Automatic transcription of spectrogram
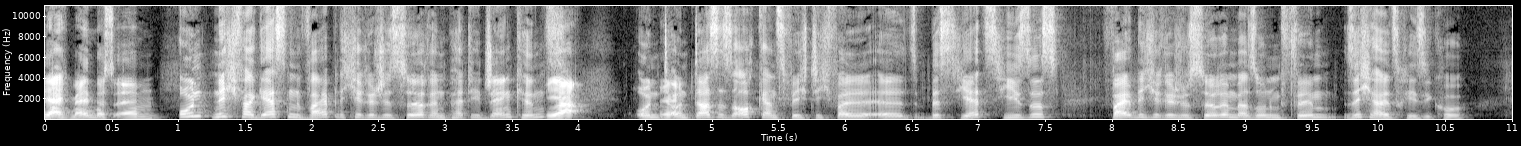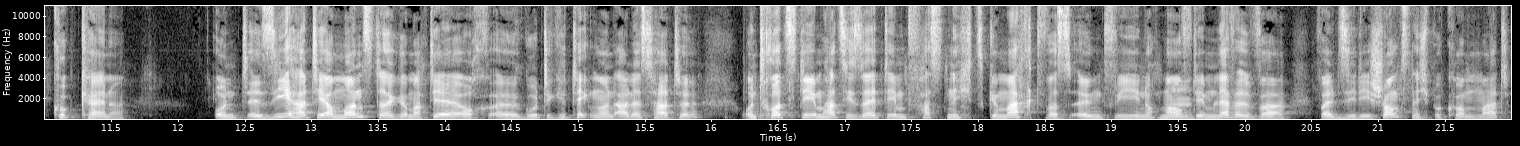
Ja, ich meine, was, ähm, Und nicht vergessen, weibliche Regisseurin Patty Jenkins. ja. Und, Ja. und das ist auch ganz wichtig, weil äh, bis jetzt hieß es, weibliche Regisseurin bei so einem Film, Sicherheitsrisiko. Guckt keiner. Und äh, sie hatte ja Monster gemacht, der ja auch äh, gute Kritiken und alles hatte. Und trotzdem hat sie seitdem fast nichts gemacht, was irgendwie nochmal auf dem Level war, weil sie die Chance nicht bekommen hat.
